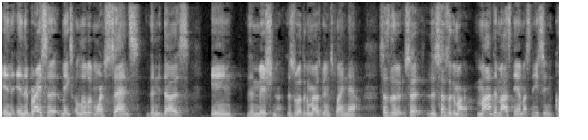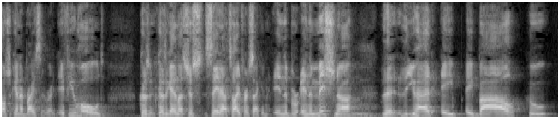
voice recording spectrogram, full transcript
in, in the Brisa makes a little bit more sense than it does in the Mishnah. This is what the Gemara is going to explain now. Says the, so this says the Gemara. Man de masni amasnisin kol shekin Brisa. Right? If you hold because again, let's just say it outside for a second. In the in the Mishnah, the, the, you had a, a Baal who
